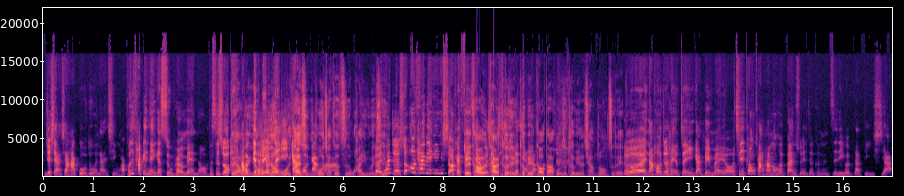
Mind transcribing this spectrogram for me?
你就想象它过度的男性化，不是它变成一个 Superman 哦，不是说哦，对啊，它会变得很有正义我一感或干开始你跟我讲这个字，我还以为对，你会，觉得说哦，他变英雄，可以飞对他会他特别特别高大，或者是特别的强壮之类的。对，然后就很有正义感，并没有。其实通常他们会伴随着可能智力会比较低下，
